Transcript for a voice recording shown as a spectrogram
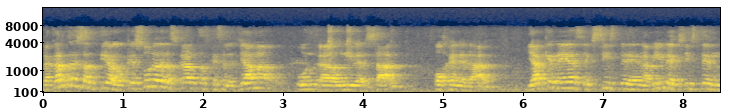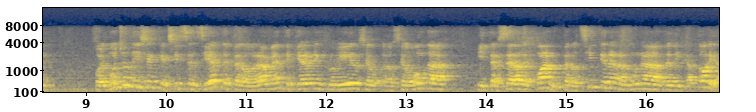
La carta de Santiago, que es una de las cartas que se les llama un, uh, universal o general, ya que en ellas existe, en la Biblia existen pues muchos dicen que existen siete, pero realmente quieren incluir segunda y tercera de Juan, pero sí tienen alguna dedicatoria.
